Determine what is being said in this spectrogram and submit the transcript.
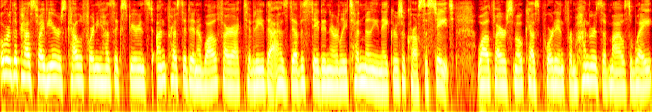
Over the past five years, California has experienced unprecedented wildfire activity that has devastated nearly 10 million acres across the state. Wildfire smoke has poured in from hundreds of miles away,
